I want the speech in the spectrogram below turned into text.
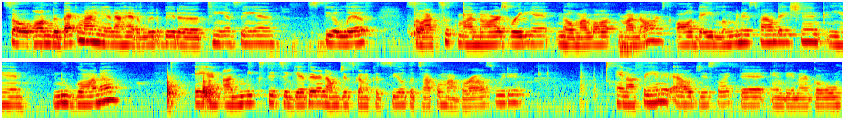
So on the back of my hand I had a little bit of tan sand still left. So I took my NARS Radiant no my my NARS All Day Luminous Foundation in New Guinea and I mixed it together and I'm just going to conceal the top of my brows with it. And I fan it out just like that and then I go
